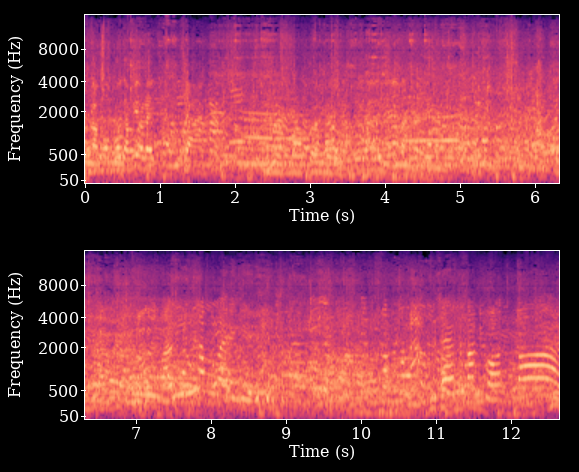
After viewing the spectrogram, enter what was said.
Nggak apa-apa oleh lagi. Eh, kan botol.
